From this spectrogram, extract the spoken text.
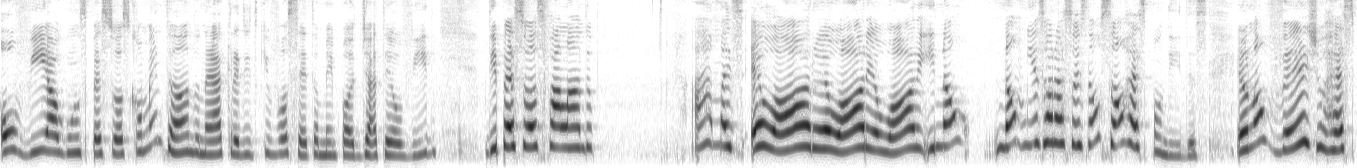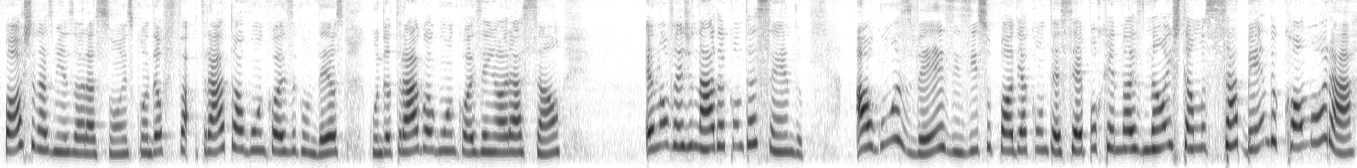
ouvi algumas pessoas comentando, né? Acredito que você também pode já ter ouvido, de pessoas falando: "Ah, mas eu oro, eu oro, eu oro e não não, minhas orações não são respondidas. Eu não vejo resposta nas minhas orações. Quando eu trato alguma coisa com Deus, quando eu trago alguma coisa em oração, eu não vejo nada acontecendo. Algumas vezes isso pode acontecer porque nós não estamos sabendo como orar.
